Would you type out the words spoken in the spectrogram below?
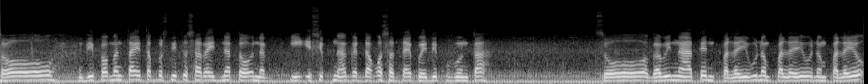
So, hindi pa man tayo tapos dito sa ride na to, nag-iisip na agad ako saan tayo pwede pumunta. So, gawin natin palayo ng palayo ng palayo.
